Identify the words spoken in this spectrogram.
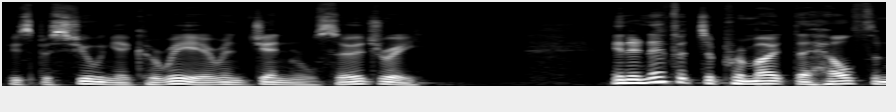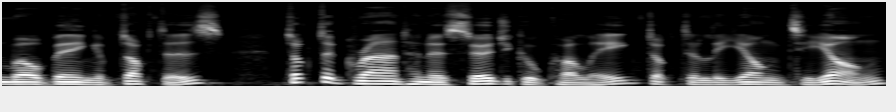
who's pursuing a career in general surgery. In an effort to promote the health and well-being of doctors, Dr. Grant and her surgical colleague, Dr. Leong Tiong,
